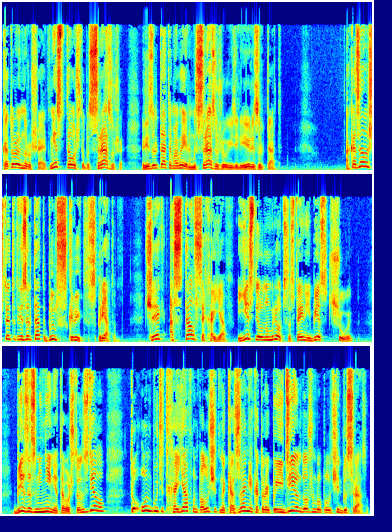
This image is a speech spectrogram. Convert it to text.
которые он нарушает, вместо того, чтобы сразу же результатом Авейра мы сразу же увидели ее результат, оказалось, что этот результат был скрыт, спрятан – человек остался хаяв, и если он умрет в состоянии без шувы, без изменения того, что он сделал, то он будет хаяв, он получит наказание, которое, по идее, он должен был получить бы сразу.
